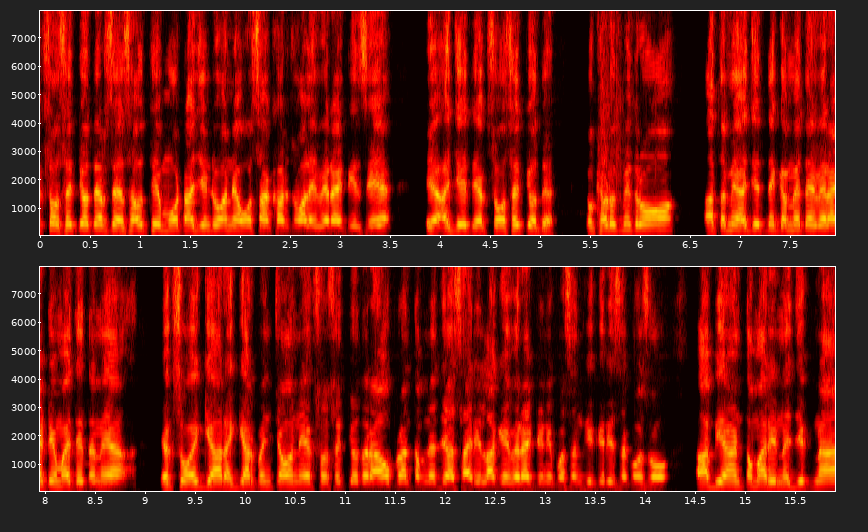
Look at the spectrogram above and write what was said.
એકસો સિત્યોતેર છે. સૌથી મોટા જીંડવા અને ઓછા ખર્ચ વાળી વેરાયટી છે એ અજીત એકસો સત્યોતેર. તો ખેડૂત મિત્રો આ તમે અજીતની ગમે તે વેરાયટીમાંથી તમે એકસો અગિયાર અગિયાર પંચાવન, એકસો સત્યોતેર, આ ઉપરાંત તમને જે સારી લાગે વેરાયટીની પસંદગી કરી શકો છો. આ બિયારણ તમારી નજીકના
